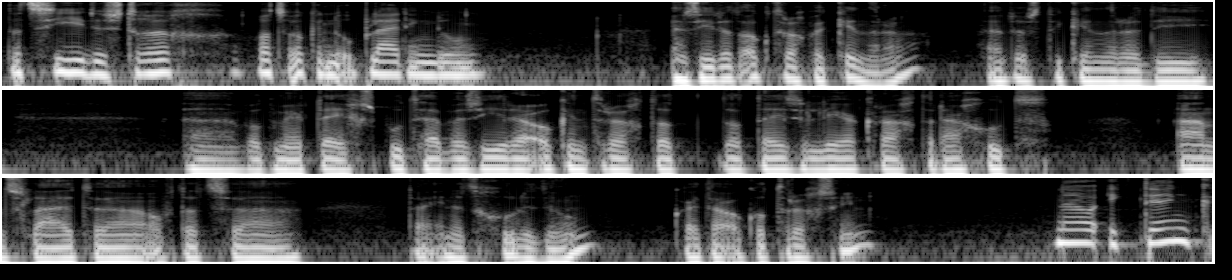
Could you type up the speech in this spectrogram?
dat zie je dus terug, wat we ook in de opleiding doen. En zie je dat ook terug bij kinderen? dus die kinderen die uh, wat meer tegenspoed hebben, zie je daar ook in terug dat, dat deze leerkrachten daar goed aansluiten of dat ze daar in het goede doen? Je het daar ook al terugzien? Nou, ik denk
